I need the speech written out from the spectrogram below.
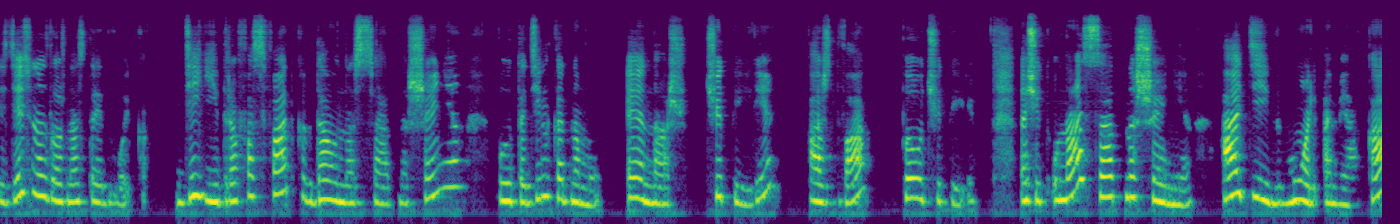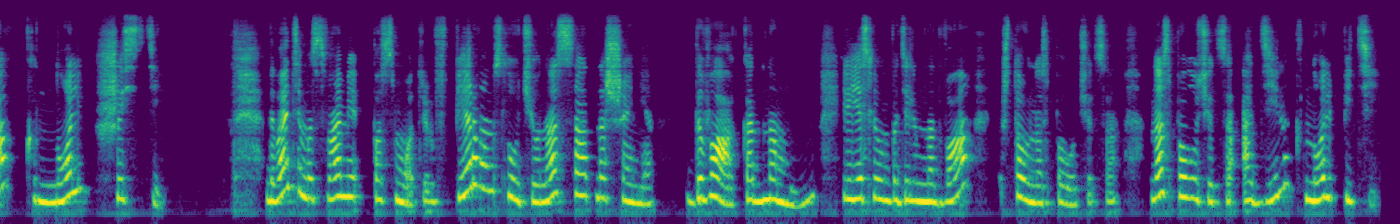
Здесь у нас должна стоять двойка. Дигидрофосфат, когда у нас соотношение будет один к одному. NH4, H2, PO4. Значит, у нас соотношение 1 моль аммиака к 0,6. Давайте мы с вами посмотрим. В первом случае у нас соотношение 2 к 1, или если мы поделим на 2, что у нас получится? У нас получится 1 к 0,5.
